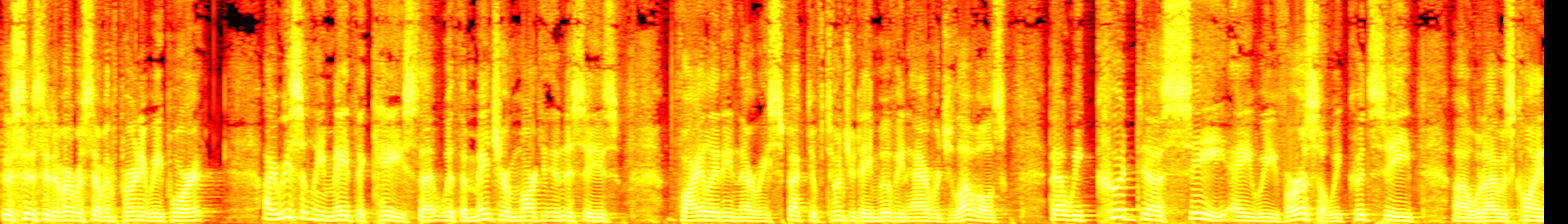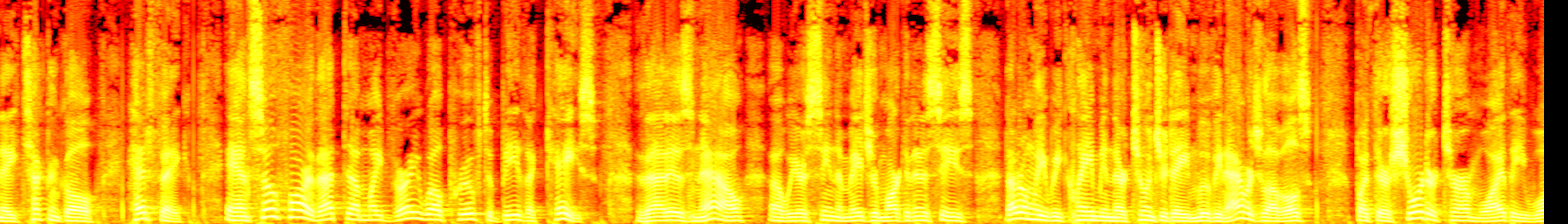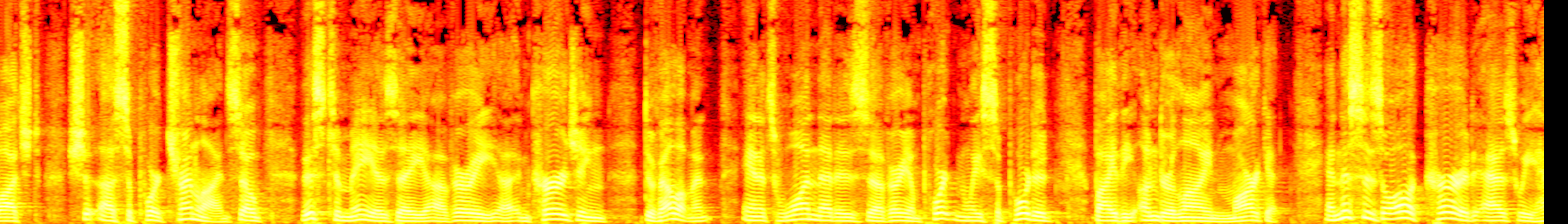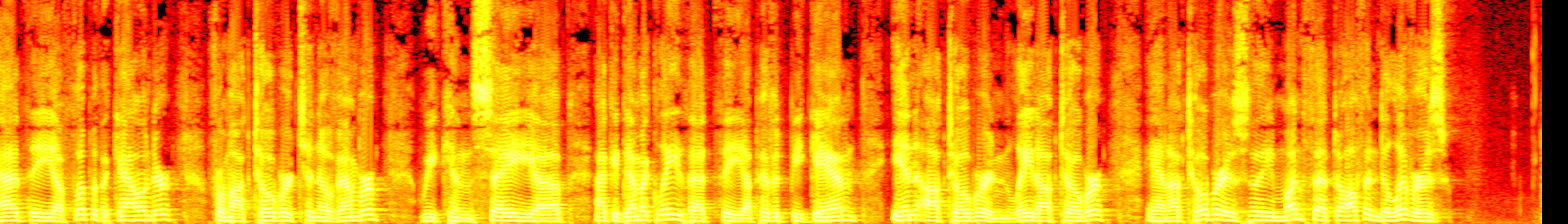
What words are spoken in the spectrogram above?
This is the November 7th Peroni Report. I recently made the case that with the major market indices violating their respective 200-day moving average levels, that we could uh, see a reversal. We could see uh, what I was calling a technical head fake. And so far, that uh, might very well prove to be the case. That is now, uh, we are seeing the major market indices not only reclaiming their 200-day moving average levels, but their shorter-term, widely watched sh- uh, trend line. So this to me is a, a very uh, encouraging development, and it's one that is uh, very importantly supported by the underlying market. And this has all occurred as we had the uh, flip of the calendar from October to November. We can say uh, academically that the uh, pivot began in October in late October, and October is the month that often delivers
